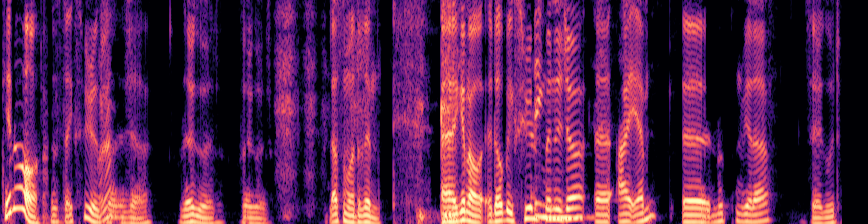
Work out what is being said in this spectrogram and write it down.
Genau, das ist der Experience oder? Manager. Sehr gut, sehr gut. Lassen wir drin. äh, genau, Adobe Experience Ding. Manager, äh, IM, äh, nutzen wir da. Sehr gut.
